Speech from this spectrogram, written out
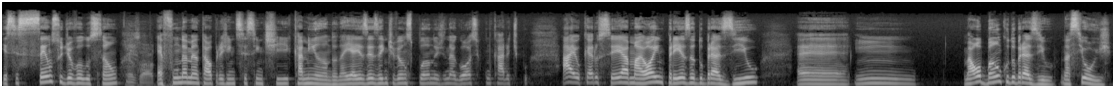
Esse senso de evolução Exato. é fundamental para a gente se sentir caminhando, né? E aí às vezes a gente vê uns planos de negócio com cara tipo, ah, eu quero ser a maior empresa do Brasil é, em maior banco do Brasil, nasci hoje.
